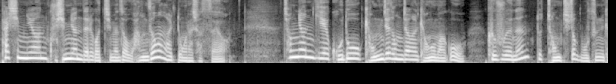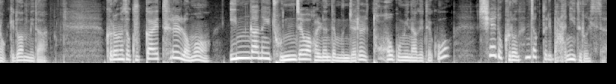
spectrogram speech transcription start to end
80년, 90년대를 거치면서 왕성한 활동을 하셨어요. 청년기에 고도 경제 성장을 경험하고 그 후에는 또 정치적 모순을 겪기도 합니다. 그러면서 국가의 틀을 넘어 인간의 존재와 관련된 문제를 더 고민하게 되고 시에도 그런 흔적들이 많이 들어 있어요.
